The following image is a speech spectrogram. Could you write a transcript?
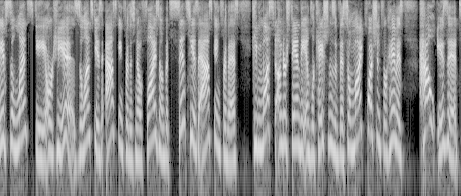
if Zelensky, or he is, Zelensky is asking for this no fly zone, but since he is asking for this, he must understand the implications of this. So my question for him is, how is it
